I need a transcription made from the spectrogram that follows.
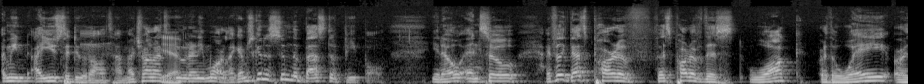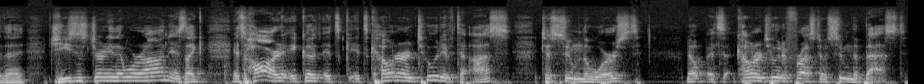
I mean, I used to do it all the mm. time. I try not to Yeah. do it anymore. Like I'm just going to assume the best of people, you know. And so I feel like that's part of that's part of this walk or the way or the Jesus journey that we're on. Is like it's hard. It goes. It's it's counterintuitive to us to assume the worst. Nope, it's counterintuitive for us to assume the best.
